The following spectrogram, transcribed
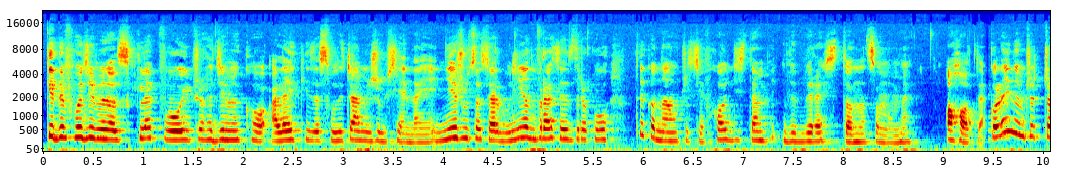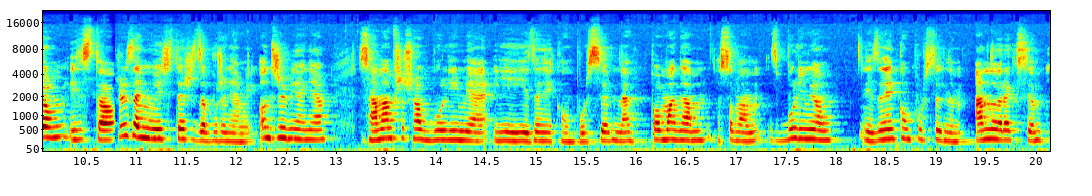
kiedy wchodzimy do sklepu i przechodzimy koło alejki ze słodyczami, żeby się na nie nie rzucać albo nie odwracać wzroku, tylko nauczyć się wchodzić tam i wybierać to, na co mamy ochotę. Kolejną rzeczą jest to, że zajmuję się też zaburzeniami odżywiania. Sama przeszłam bulimię i jedzenie kompulsywne. Pomagam osobom z bulimią, jedzeniem kompulsywnym, anoreksją,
